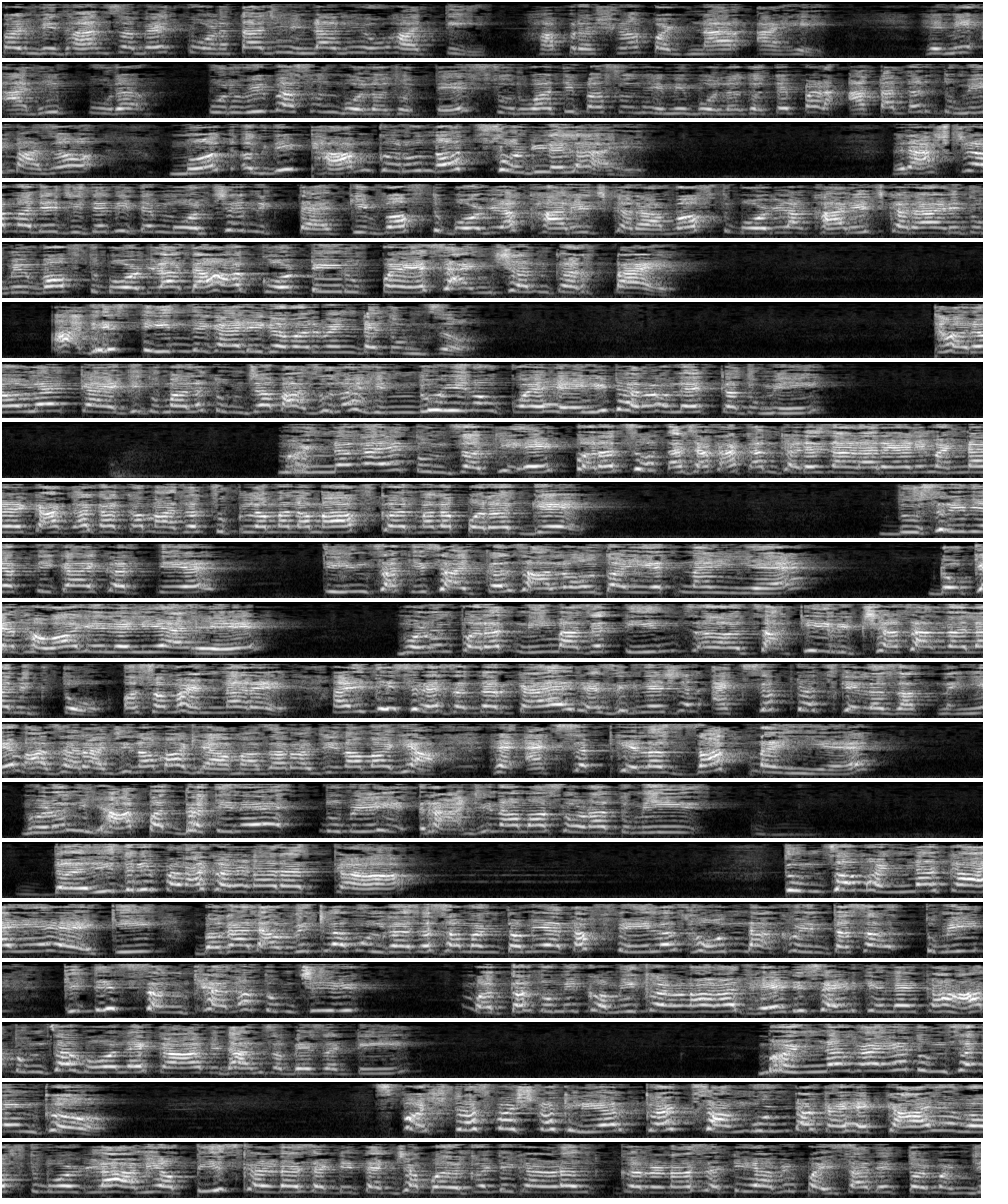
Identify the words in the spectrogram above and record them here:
पण विधानसभेत कोणता झेंडा घेऊ हाती हा प्रश्न पडणार आहे. हे मी आधी पूर्वीपासून बोलत होते सुरुवातीपासून हे मी बोलत होते पण आता तर तुम्ही माझं मत अगदी ठाम करूनच सोडलेलं आहे राष्ट्रामध्ये जिथे तिथे मोर्चे निघतायत की वफ्त बोर्डला खारिज करा वफ्त बोर्डला खारिज करा आणि तुम्ही वफ्त बोर्डला दहा कोटी रुपये सँक्शन करताय. आधीच तीन बिगाडी गव्हर्नमेंट आहे तुमचं. ठरवलंय काय की तुम्हाला तुमच्या बाजूला हिंदूही नकोय हेही ठरवलंय का तुम्ही? म्हणणं काय तुमचं की एक परत स्वतःच्या काकांकडे जाणार आहे आणि म्हणणार आहे काका काका माझं चुकलं मला माफ कर मला परत घे. दुसरी व्यक्ती काय करते तीन चाकी सायकल चालवता येत नाहीये. डोक्यात हवा गेलेली आहे. म्हणून परत मी माझे तीन चाकी रिक्षा चालवायला निघतो असं म्हणणार आहे. आणि तिसऱ्याचं तर काय? रेझिग्नेशन ऍक्सेप्टच केलं जात नाहीये. माझा राजीनामा घ्या माझा राजीनामा घ्या. हे ऍक्सेप्ट केलं जात नाहीये. म्हणून ह्या पद्धतीने तुम्ही राजीनामा सोडा. तुम्ही दरिद्रीपणा करणार आहात का? तुमचं म्हणणं काय आहे की बघा दहावीतला मुलगा जसा म्हणतो मी आता फेलच होऊन दाखवीन तसं तुम्ही किती संख्यानं तुमची मतं तुम्ही कमी करणार आहात हे डिसाईड केलंय का? हा तुमचा गोल आहे का विधानसभेसाठी? म्हणणं काय आहे तुमचं नेमकं? स्पष्ट स्पष्ट क्लिअर कट सांगून टाका हे काय आहे वफ्त बोर्डला? आम्ही अपीस करण्यासाठी त्यांच्या बळकटी करण्यासाठी आम्ही पैसा देतोय म्हणजे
